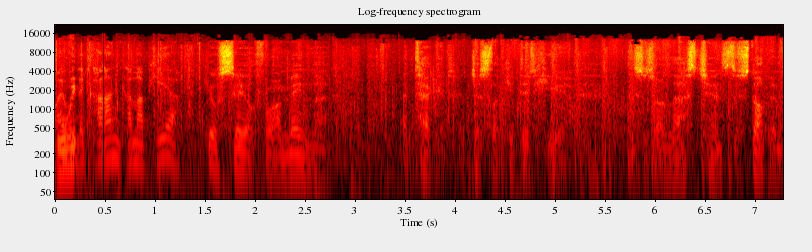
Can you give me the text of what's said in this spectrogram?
Why would the Khan come up here? He'll sail for our mainland. Attack it, just like you did here. This is our last chance to stop him.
